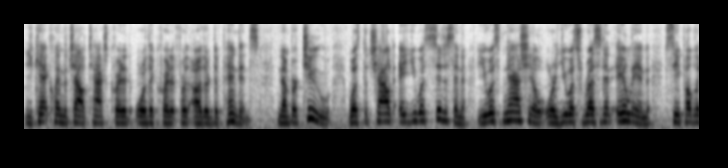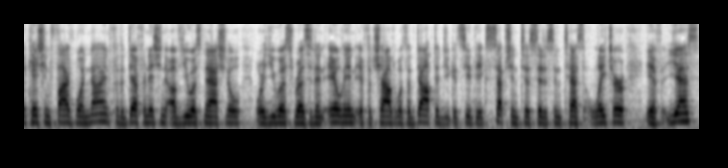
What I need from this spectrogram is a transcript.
you can't claim the child tax credit or the credit for the other dependents. Number two, was the child a U.S. citizen, U.S. national, or U.S. resident alien? See publication 519 for the definition of U.S. national or U.S. resident alien. If the child was adopted, you can see the exception to citizen test later. If yes,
